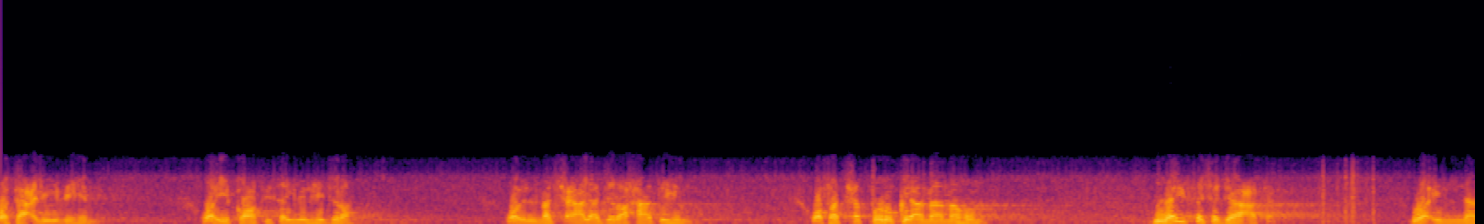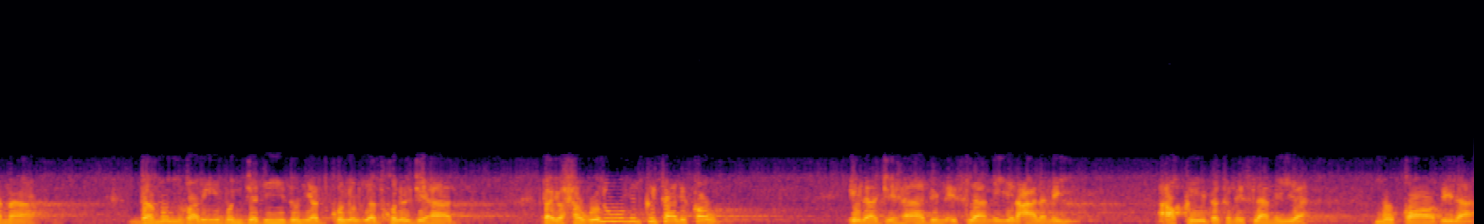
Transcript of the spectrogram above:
وتعليمهم وإيقاف سيل الهجرة والمسح على جراحاتهم وفتح الطرق أمامهم ليس شجاعة وإنما دم غريب جديد يدخل, يدخل الجهاد فيحوله من قتال قوم إلى جهاد إسلامي عالمي عقيدة إسلامية مقابل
